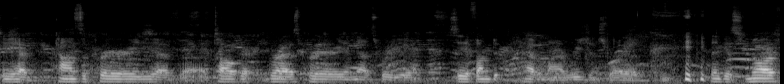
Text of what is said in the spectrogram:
so you have Kansas Prairie, you have uh, tall grass prairie, and that's where you see if I'm having my regions right. I think it's north,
